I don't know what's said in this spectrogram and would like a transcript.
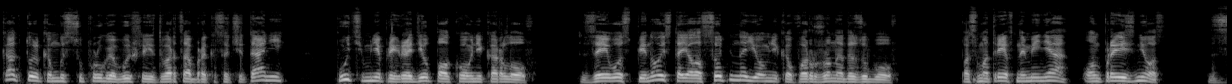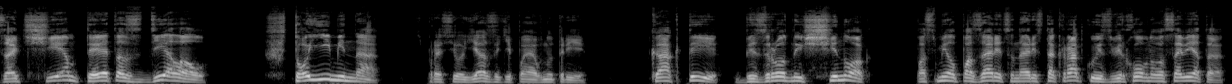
Как только мы с супругой вышли из дворца бракосочетаний, путь мне преградил полковник Орлов. За его спиной стояла сотня наемников, вооруженная до зубов. Посмотрев на меня, он произнес. «Зачем ты это сделал?» «Что именно?» Спросил я, закипая внутри. «Как ты, безродный щенок, посмел позариться на аристократку из Верховного Совета?»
